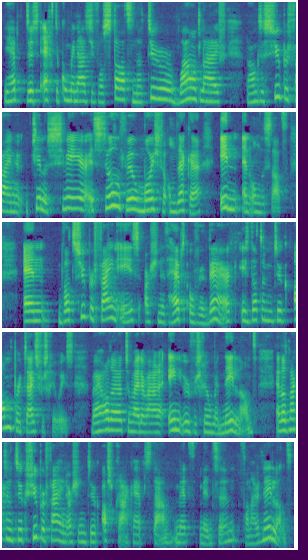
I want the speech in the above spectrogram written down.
Je hebt dus echt de combinatie van stad, natuur, wildlife. Er hangt een super fijne, chille sfeer. Er is zoveel moois te ontdekken in en om de stad. En wat super fijn is, als je het hebt over werk, is dat er natuurlijk amper tijdsverschil is. Wij hadden, toen wij er waren, één uur verschil met Nederland. En dat maakt het natuurlijk super fijn als je natuurlijk afspraken hebt staan met mensen vanuit Nederland.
